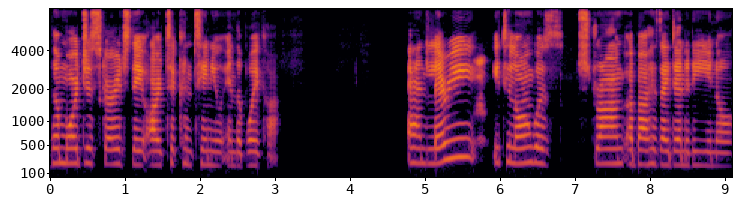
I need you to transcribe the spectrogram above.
the more discouraged they are to continue in the boycott. And Larry Itliong was strong about his identity, you know,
